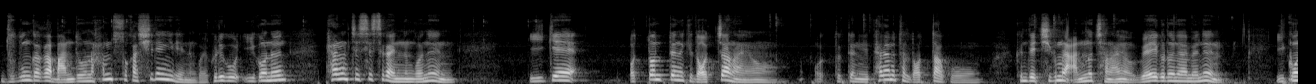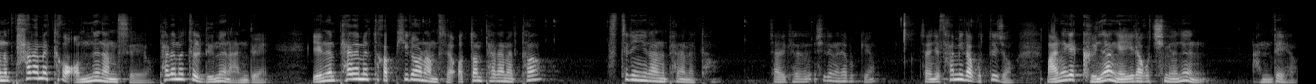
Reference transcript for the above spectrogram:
누군가가 만들어 놓은 함수가 실행이 되는 거예요. 그리고 이거는 parenthesis가 있는 거는 이게 어떤 때는 이렇게 넣었잖아요. 어떤 때는 파라미터를 넣었다고. 근데 지금은 안 넣잖아요. 왜 그러냐면은 이거는 파라미터가 없는 함수예요. 파라미터를 넣으면 안 돼. 얘는 파라미터가 필요한 함수예요. 어떤 파라미터? string이라는 파라미터. 자 이렇게 해서 실행을 해볼게요. 자 이제 3이라고 뜨죠. 만약에 그냥 A라고 치면은 안 돼요.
